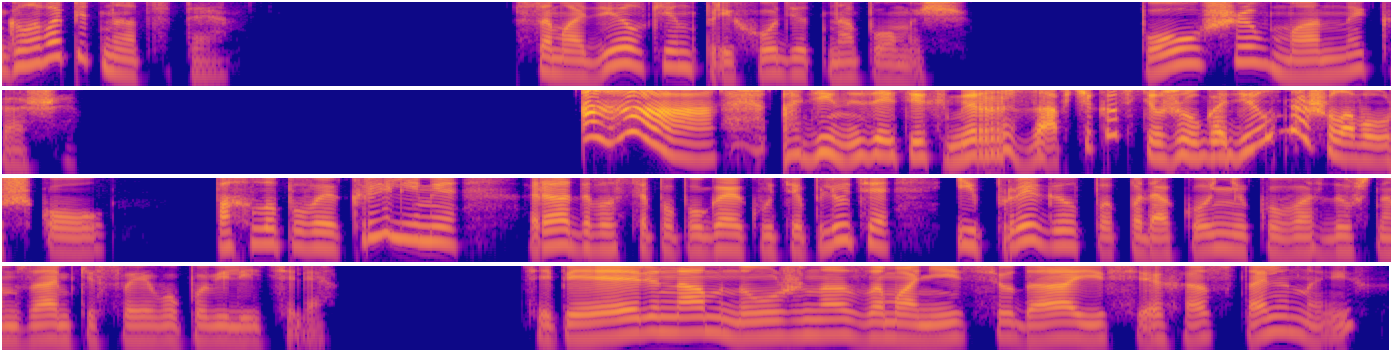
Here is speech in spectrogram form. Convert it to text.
Глава 15. Самоделкин приходит на помощь. По уши в манной каше. «Ага, один из этих мерзавчиков все же угодил в нашу ловушку!» Похлопывая крыльями, радовался попугай Кутя-Плютя и прыгал по подоконнику в воздушном замке своего повелителя. «Теперь нам нужно заманить сюда и всех остальных»,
